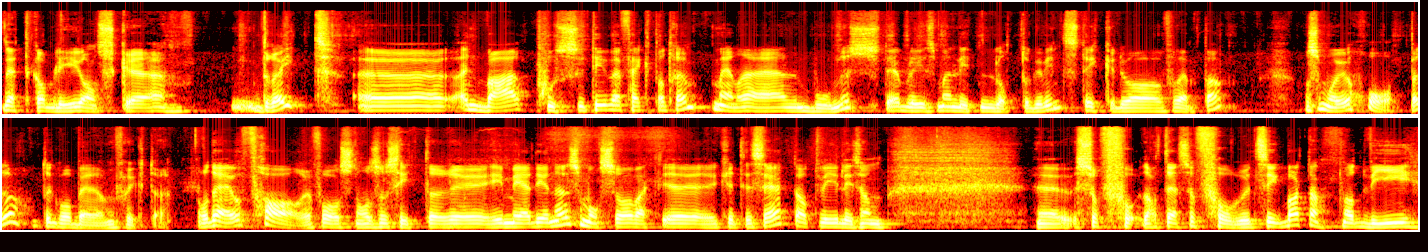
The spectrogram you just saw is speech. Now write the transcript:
dette kan bli ganske drøyt. Uh, Enhver positiv effekt av Trump mener jeg er en bonus. Det blir som en liten lottogevinst ikke du har forventa. Og så må vi håpe da, at det går bedre enn vi frykter. Og Det er jo fare for oss nå som sitter i mediene, som også har vært eh, kritisert, at, vi liksom, uh, for, at det er så forutsigbart. Da, at vi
